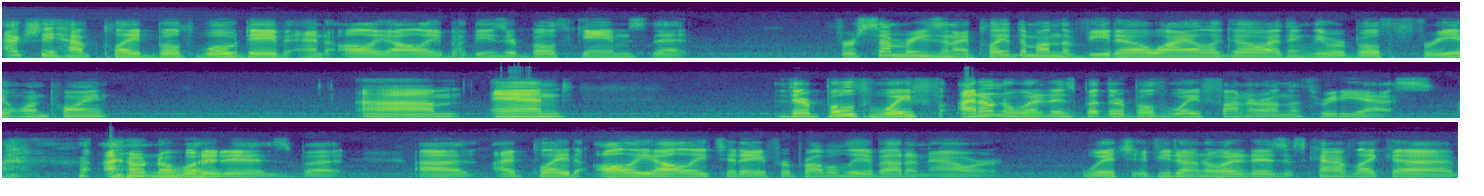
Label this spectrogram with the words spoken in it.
actually have played both Woah Dave and OlliOlli, but these are both games that, for some reason, I played them on the Vita a while ago. I think they were both free at one point. Um, and they're both way. F- I don't know what it is, but they're both way funner on the 3DS. I don't know what it is, but uh, I played OlliOlli today for probably about an hour. Which, if you don't know what it is, it's kind of like a.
